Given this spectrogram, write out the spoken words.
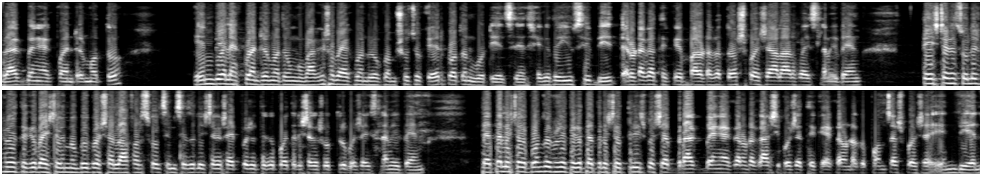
ব্র্যাক ব্যাংক এক পয়েন্টের মতো এনবিএল এক পয়েন্টের মতো এবং বাকি সবাই এক পয়েন্ট রকম সূচকের পতন ঘটিয়েছে। সেক্ষেত্রে ইউসিবি তেরো টাকা থেকে বারো টাকা দশ পয়সা আলারফা ইসলামী ব্যাংক তেইশ টাকা চল্লিশ পয়সা থেকে বাইশ টাকা নব্বই পয়সা, লাফার চলছে ছেচল্লিশ টাকা, ষাট পয়সা থেকে পঁয়তাল্লিশ টাকা, সত্তর পয়সা ইসলামী ব্যাংক। তেতাল্লিশ টাকা, পঞ্চাশ পয়সা থেকে তেতাল্লিশ টাকা, তিরিশ পয়সা ব্রাক ব্যাংক একান্ন টাকা আশি পয়সা থেকে একান্ন টাকা পঞ্চাশ পয়সা এনবিএল।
